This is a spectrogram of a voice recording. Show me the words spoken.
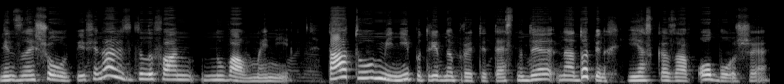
він знайшов у півфіналі, зателефонував мені. Тату, мені потрібно пройти тест на, допінг. І я сказав, о Боже,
